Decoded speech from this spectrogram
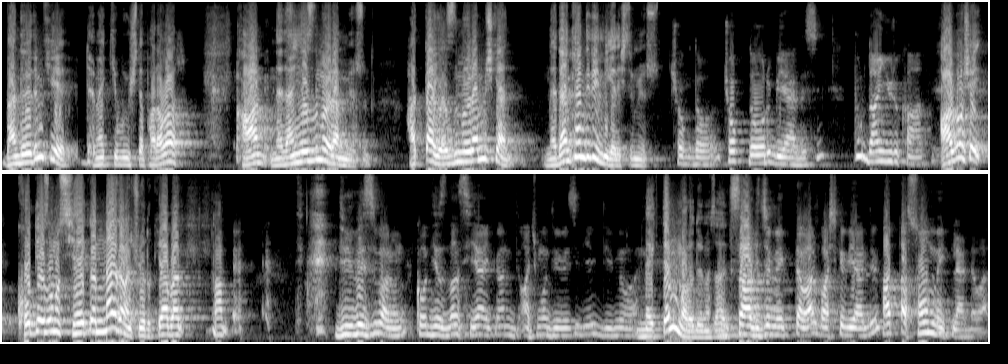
Ben de dedim ki demek ki bu işte para var. Kaan neden yazılım öğrenmiyorsun? Hatta yazılım öğrenmişken neden kendi dilini geliştirmiyorsun? Çok doğru. Çok doğru bir yerdesin. Buradan yürü Kaan. Abi o şey kod yazan siyah ekranı nereden açıyorduk ya ben tam Düğmesi var onun. Kod yazılan siyah ekran açma düğmesi diye bir düğme var. Mac'te mi var o düğme sadece? Sadece Mac'te var. Başka bir yerde yok. Hatta son Mac'lerde var.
